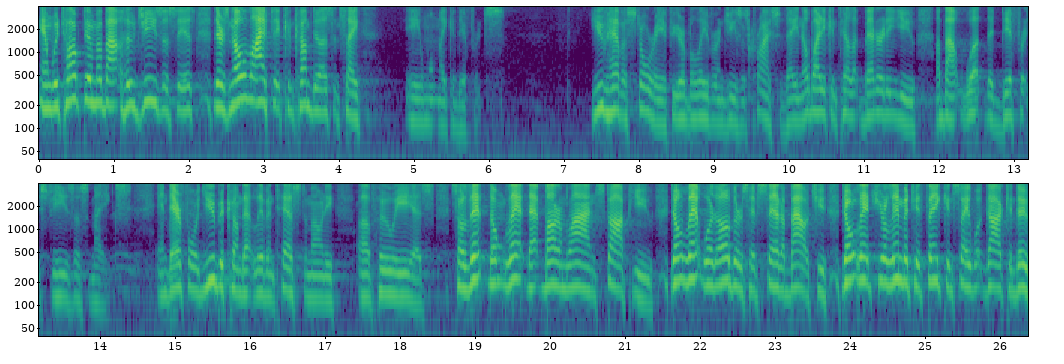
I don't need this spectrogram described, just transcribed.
and we talk to them about who Jesus is, there's no life that can come to us and say, He won't make a difference. You have a story if you're a believer in Jesus Christ today. Nobody can tell it better than you about what the difference Jesus makes and therefore you become that living testimony of who he is. So let, don't let that bottom line stop you. Don't let what others have said about you. Don't let your limited thinking say what God can do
